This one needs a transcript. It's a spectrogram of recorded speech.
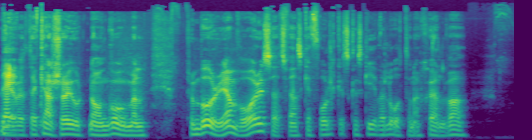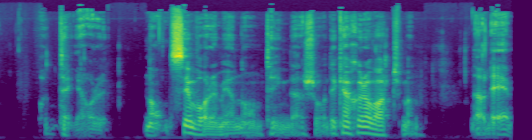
Nej. Jag vet, det kanske har gjort någon gång, men från början var det så att svenska folket ska skriva låtarna själva. Och då tänkte jag, har det någonsin varit med någonting där så? Det kanske det har varit, men ja, det,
